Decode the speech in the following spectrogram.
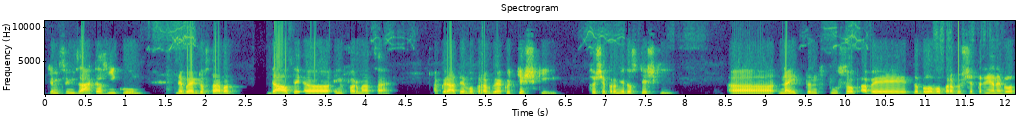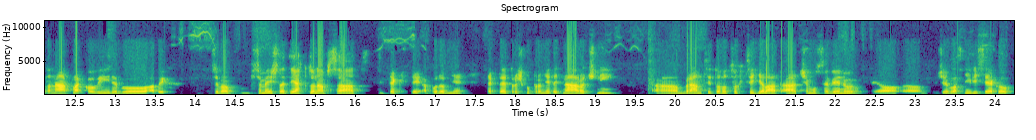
k těm svým zákazníkům, nebo jak dostávat dál ty uh, informace. Akorát je opravdu jako těžký, což je pro mě dost těžký, uh, najít ten způsob, aby to bylo opravdu šetrně nebylo to nátlakový, nebo abych třeba přemýšlet, jak to napsat, ty texty a podobně, tak to je trošku pro mě teď náročný uh, v rámci toho, co chci dělat a čemu se věnuju. Jo? Uh, že vlastně, když si jako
